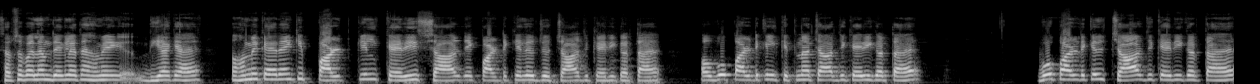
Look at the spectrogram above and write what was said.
सबसे पहले हम देख लेते हैं, हमें दिया क्या है? तो हमें कह रहे हैं कि पार्टिकल कैरीज चार्ज एक पार्टिकल है जो चार्ज कैरी करता है, और वो पार्टिकल कितना चार्ज कैरी करता है? वो पार्टिकल चार्ज कैरी करता है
